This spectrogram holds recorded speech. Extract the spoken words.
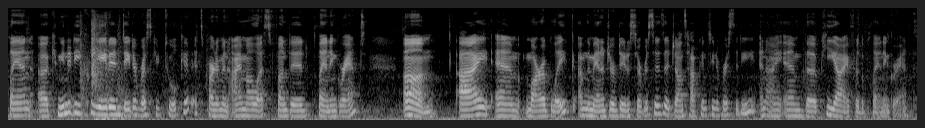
plan a community-created data rescue toolkit. It's part of an IMLS-funded planning grant. Um, I am Mara Blake. I'm the manager of data services at Johns Hopkins University, and I am the PI for the planning grant.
